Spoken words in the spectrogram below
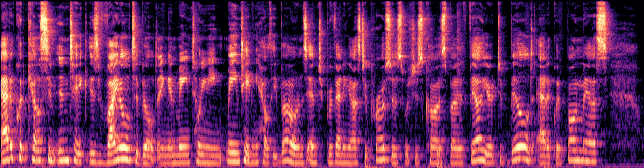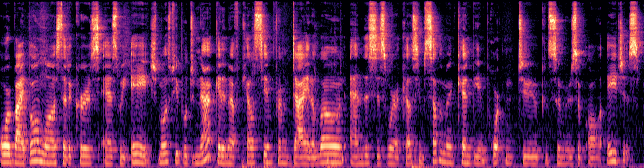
Adequate calcium intake is vital to building and maintaining, maintaining healthy bones and to preventing osteoporosis, which is caused by failure to build adequate bone mass or by bone loss that occurs as we age. Most people do not get enough calcium from diet alone, and this is where a calcium supplement can be important to consumers of all ages.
